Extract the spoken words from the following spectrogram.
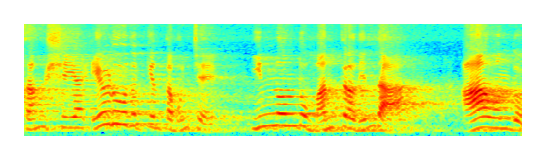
ಸಂಶಯ ಹೇಳುವುದಕ್ಕಿಂತ ಮುಂಚೆ ಇನ್ನೊಂದು ಮಂತ್ರದಿಂದ ಆ ಒಂದು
